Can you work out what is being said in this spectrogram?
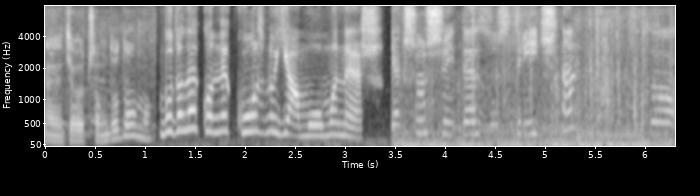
е, тягачом додому. Бо далеко не кожну яму оминеш. Якщо ще йде зустрічна, то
